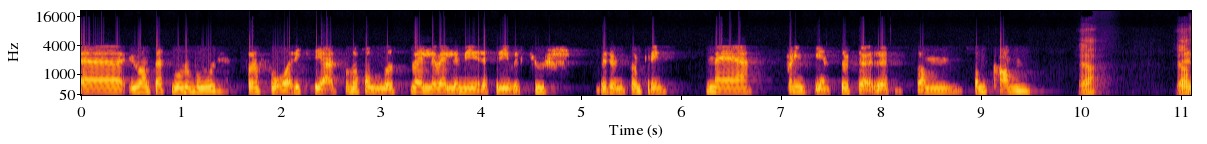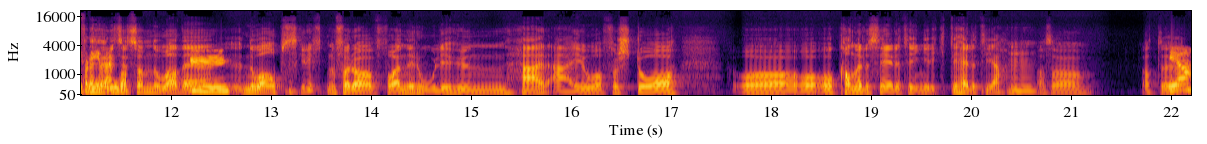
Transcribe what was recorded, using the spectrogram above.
eh, uansett hvor du bor, for å få riktig hjelp. Og det holdes veldig, veldig mye retrieverkurs rundt omkring med flinke instruktører som, som kan. Ja. Ja, for det høres ut som noe av, det, noe av oppskriften for å få en rolig hund her, er jo å forstå og, og, og kanalisere ting riktig hele tida. Altså at eh, Ja,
